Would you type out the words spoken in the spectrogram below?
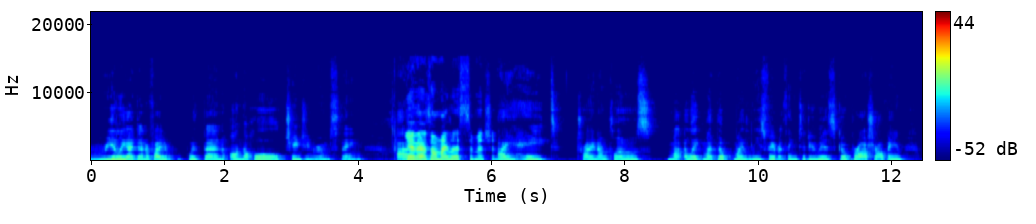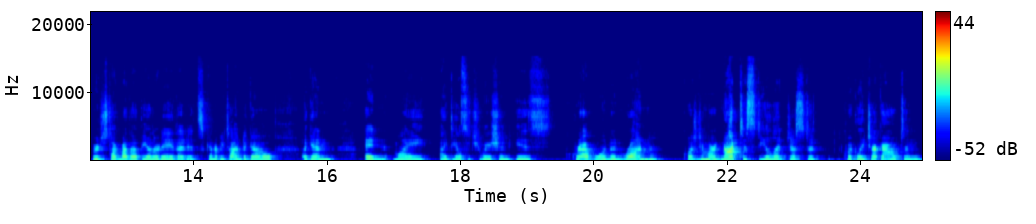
really identified with Ben on the whole changing rooms thing. I, that was on my list to mention. I hate trying on clothes. My, like my the my least favorite thing to do is go bra shopping. We were just talking about that the other day that it's gonna be time to go again. And my ideal situation is grab one and run question mark mm. not to steal it just to quickly check out and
